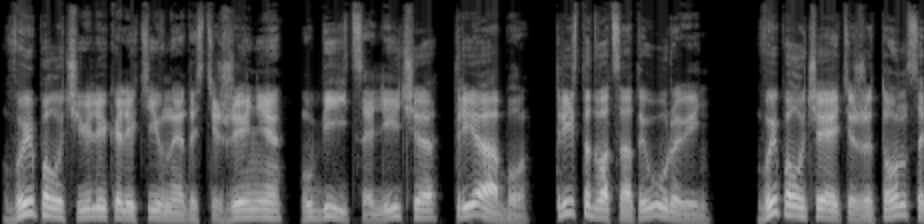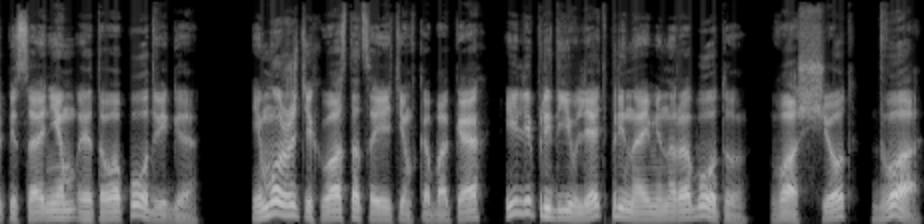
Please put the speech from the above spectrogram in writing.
Вы получили коллективное достижение «Убийца Лича Триабо», 320 уровень. Вы получаете жетон с описанием этого подвига и можете хвастаться этим в кабаках или предъявлять при найме на работу. Ваш счет – 2.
